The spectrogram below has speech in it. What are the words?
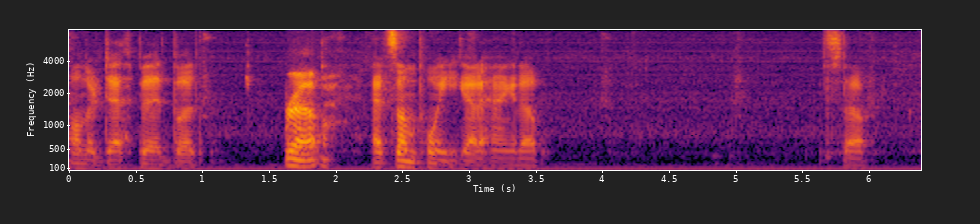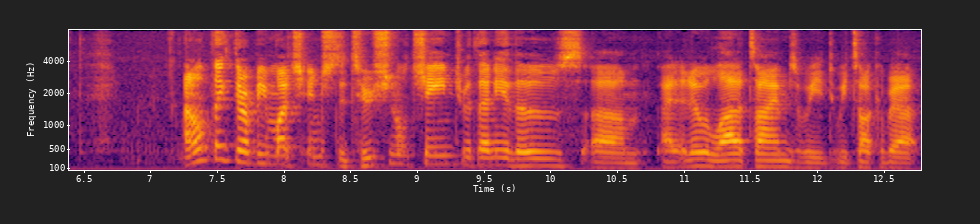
on their deathbed, but Right. at some point, you got to hang it up. So, I don't think there'll be much institutional change with any of those. Um, I know a lot of times we we talk about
